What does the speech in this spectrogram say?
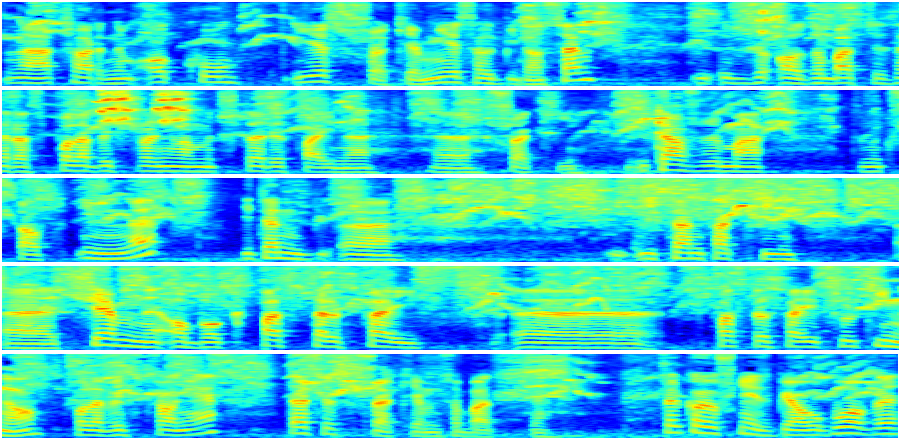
na czarnym oku i jest szekiem, nie jest albinosem. O, zobaczcie, teraz po lewej stronie mamy cztery fajne e, i każdy ma ten kształt inny i ten, e, i ten taki e, ciemny obok pastel face e, pastel face lutino po lewej stronie też jest szekiem, zobaczcie. Tylko już nie jest białogłowy,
